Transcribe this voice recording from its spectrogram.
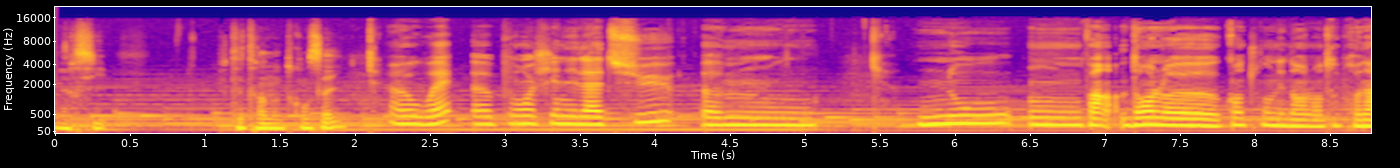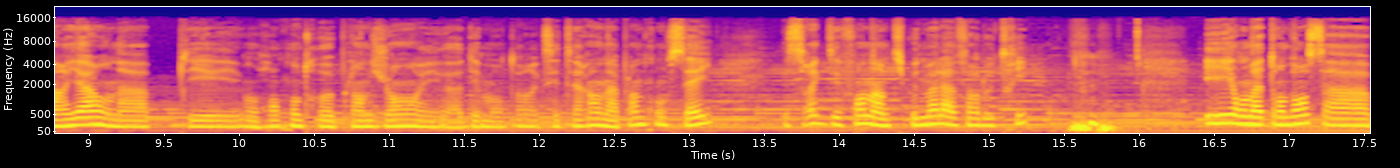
Merci. Peut-être un autre conseil? Ouais, pour enchaîner là-dessus, nous, on, dans le, quand on est dans l'entrepreneuriat, on, a on rencontre plein de gens et des mentors, etc. On a plein de conseils. Et c'est vrai que des fois, on a un petit peu de mal à faire le tri. et on a tendance à,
